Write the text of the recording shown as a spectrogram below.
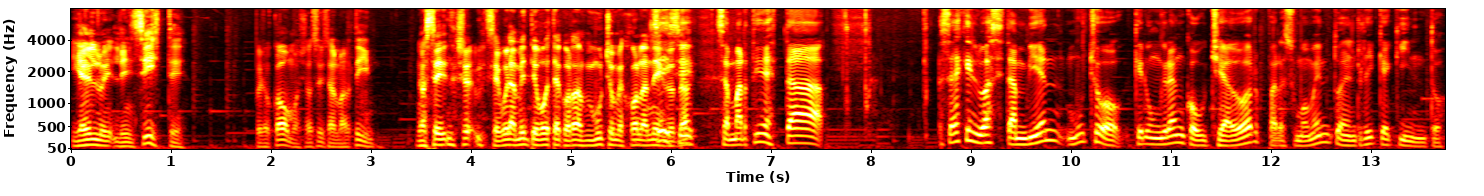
Y él le insiste, pero ¿cómo? Yo soy San Martín. No sé, seguramente vos te acordás mucho mejor la anécdota. Sí, sí. San Martín está... ¿Sabes quién lo hace también? Mucho, que era un gran coacheador para su momento, Enrique V.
